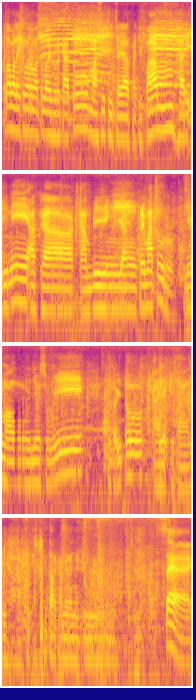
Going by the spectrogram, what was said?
Assalamualaikum warahmatullahi wabarakatuh. Masih di Jaya Abadi Farm. Hari ini ada kambing yang prematur. Ini mau nyusui. Untuk itu, ayo kita lihat. Kita putar kameranya dulu. Sek.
